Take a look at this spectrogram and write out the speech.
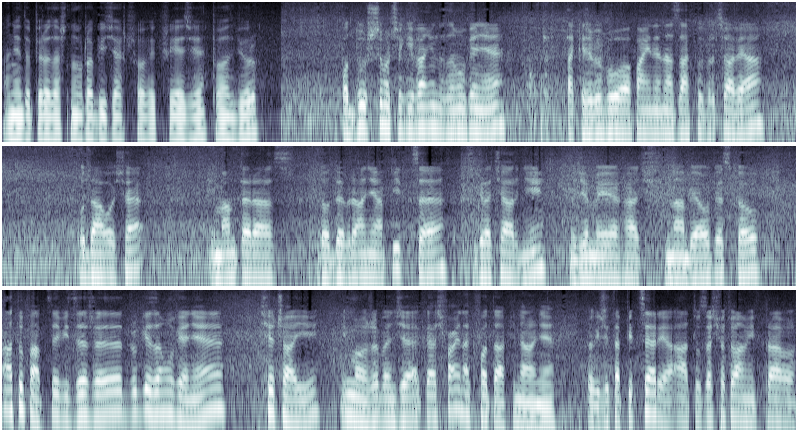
a nie dopiero zaczną robić jak człowiek przyjedzie po odbiór. Po dłuższym oczekiwaniu na zamówienie, takie żeby było fajne na zachód Wrocławia, udało się i mam teraz do odebrania pizzę z graciarni. Będziemy jechać na Białowieską, a tu w widzę, że drugie zamówienie się czai i może będzie jakaś fajna kwota finalnie. To gdzie ta pizzeria? A, tu za światłami w prawo.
